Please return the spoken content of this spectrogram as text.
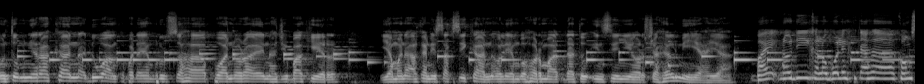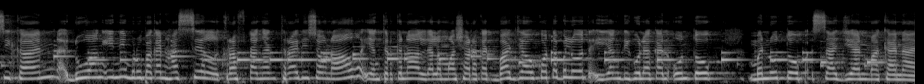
untuk menyerahkan duang kepada yang berusaha Puan Norain Haji Bakir yang mana akan disaksikan oleh Yang Berhormat Datuk Insinyur Syahelmi Yahya. Baik Nodi, kalau boleh kita kongsikan, duang ini merupakan hasil kraft tangan tradisional yang terkenal dalam masyarakat Bajau Kota Belut yang digunakan untuk menutup sajian makanan.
